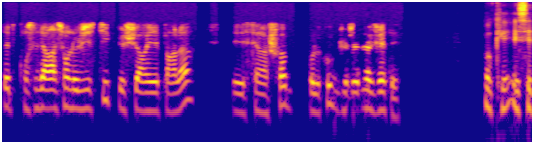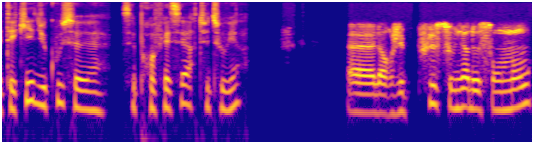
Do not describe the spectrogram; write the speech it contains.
cette considération logistique que je suis arrivé par là, et c'est un choix pour le coup que je n'ai jamais regretté. Ok, et c'était qui du coup ce, ce professeur, tu te souviens? Euh, alors j'ai plus souvenir de son nom.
